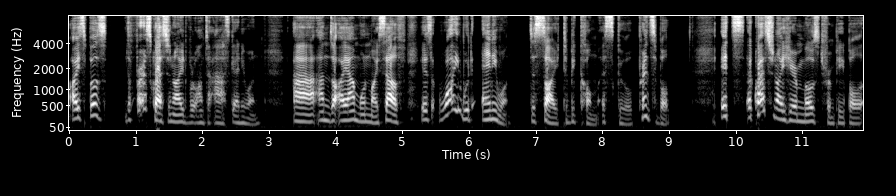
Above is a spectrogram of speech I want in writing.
I suppose the first question I'd want to ask anyone, and I am one myself, is why would anyone decide to become a school principal? It's a question I hear most from people,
